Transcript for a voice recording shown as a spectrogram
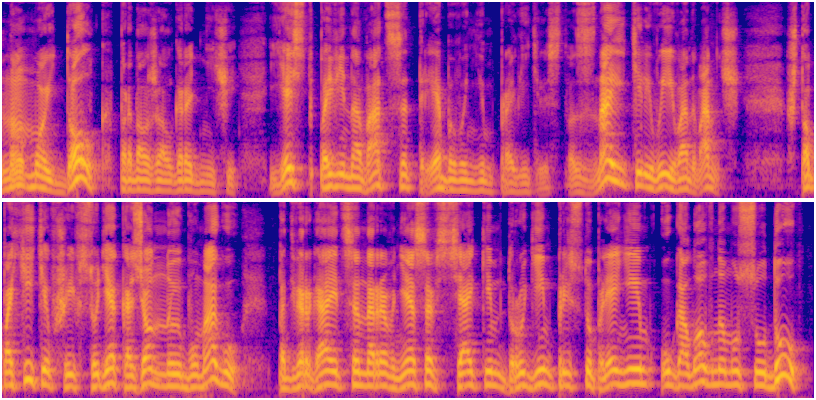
Но мой долг, — продолжал Городничий, — есть повиноваться требованиям правительства. Знаете ли вы, Иван Иванович, что похитивший в суде казенную бумагу подвергается наравне со всяким другим преступлением уголовному суду?»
